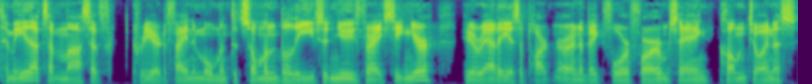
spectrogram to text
To me, that's a massive career defining moment that someone believes in you, very senior, who already is a partner in a big four firm, saying, "Come join us.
